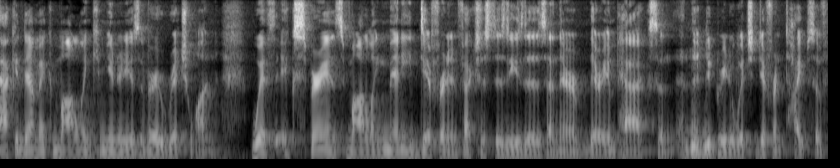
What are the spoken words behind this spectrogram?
academic modeling community is a very rich one with experience modeling many different infectious diseases and their, their impacts and, and the mm-hmm. degree to which different types of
